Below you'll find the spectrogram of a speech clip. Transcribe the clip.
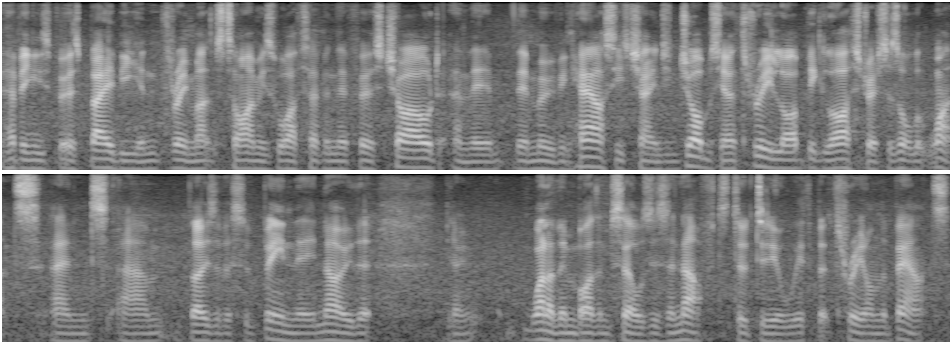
having his first baby in three months' time. His wife's having their first child, and they're they're moving house. He's changing jobs. You know, three big life stresses all at once. And um, those of us who've been there know that you know one of them by themselves is enough to, to deal with, but three on the bounce.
